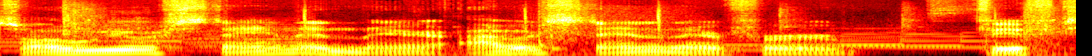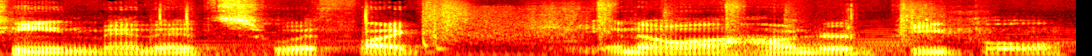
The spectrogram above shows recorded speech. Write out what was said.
So we were standing there. I was standing there for 15 minutes with like, you know, 100 people.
